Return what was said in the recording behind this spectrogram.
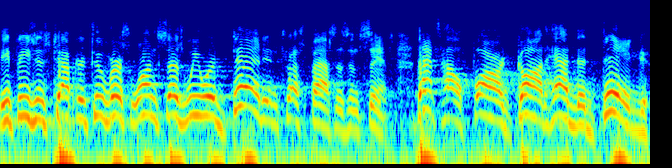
Ephesians chapter 2 verse 1 says we were dead in trespasses and sins. That's how far God had to dig.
